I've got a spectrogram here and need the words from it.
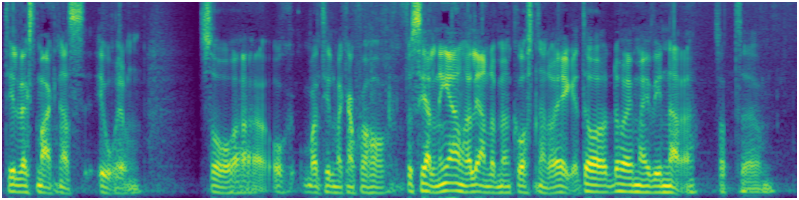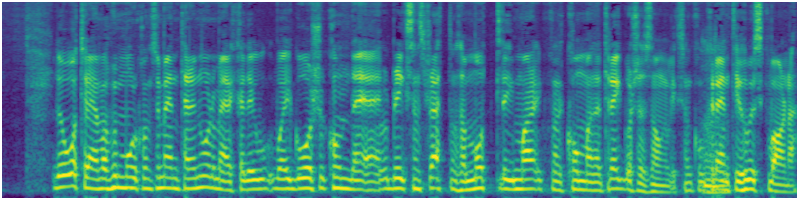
tillväxtmarknadsoron så, eh, och man till och med kanske har försäljning i andra länder med kostnader eget, då, då är man ju vinnare. Så att, eh, det återigen mår konsumenten i Nordamerika? Det var igår så kom det Briggs Stratton som måttlig marknad kommande trädgårdssäsong. Liksom, konkurrent till Husqvarna.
